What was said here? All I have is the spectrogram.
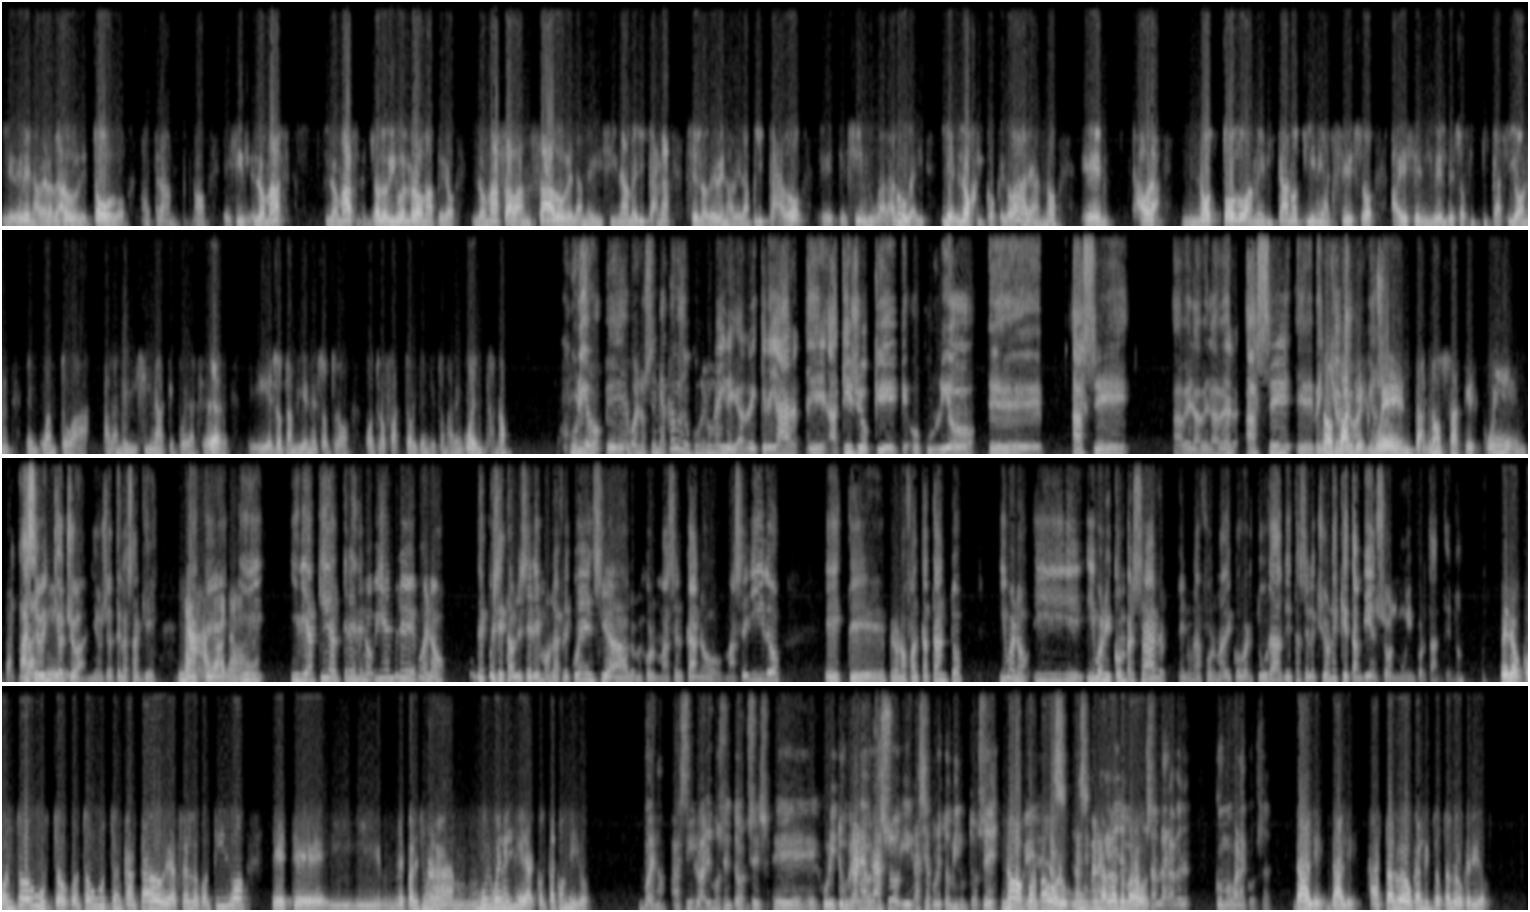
le deben haber dado de todo a Trump, ¿no? Es decir, lo más, lo más, yo lo digo en broma, pero lo más avanzado de la medicina americana se lo deben haber aplicado este, sin lugar a duda, y, es lógico que lo hagan, ¿no? Eh, ahora, no todo americano tiene acceso a ese nivel de sofisticación en cuanto a, a la medicina que puede acceder, y eso también es otro, otro factor que hay que tomar en cuenta, ¿no? Julio, eh, bueno, se me acaba de ocurrir una idea, recrear eh, aquello que ocurrió eh, hace, a ver, a ver, a ver, hace 28 no saques años. cuentas, no saques cuentas. Hace 28 años, ya te la saqué. Nada, este, nada. Y, y de aquí al 3 de noviembre, bueno, después estableceremos la frecuencia, a lo mejor más cercano, más seguido, este, pero no falta tanto. Y bueno, y, bueno, y conversar en una forma de cobertura de estas elecciones que también son muy importantes, ¿no? Pero con todo gusto, con todo gusto, encantado de hacerlo contigo Este, y, me parece una muy buena idea, contá conmigo. Bueno, así lo haremos entonces. Eh, Julito, un gran abrazo y gracias por estos minutos. ¿eh? No, por eh, favor, un, abrazo para vos. Vamos a hablar a ver cómo va la cosa. Dale, dale. Hasta luego, Carlito. Hasta luego, querido.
